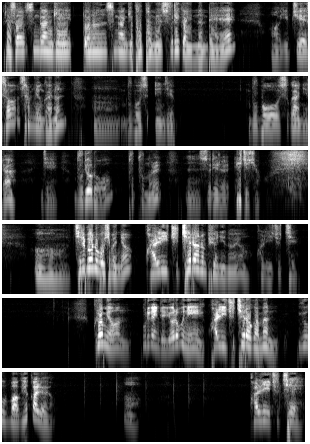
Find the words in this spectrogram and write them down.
그래서 승강기 또는 승강기 부품의 수리가 있는데 어, 입주해서 3년간은 어, 무보수 이제 무보수가 아니라 이제 무료로 부품을 음, 수리를 해주죠. 어, 7번을 보시면요. 관리 주체라는 표현이 나와요. 관리 주체. 그러면 우리가 이제 여러분이 관리 주체라고 하면 이거 막 헷갈려요. 어. 관리 주체.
